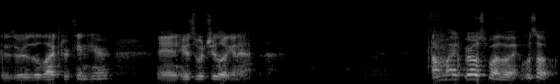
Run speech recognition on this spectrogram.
because there is electric in here. And here's what you're looking at. I'm Mike Gross, by the way. What's up?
